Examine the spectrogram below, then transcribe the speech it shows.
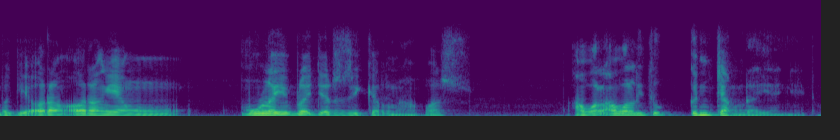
Bagi orang-orang yang mulai belajar zikir nafas awal-awal itu kencang dayanya itu.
